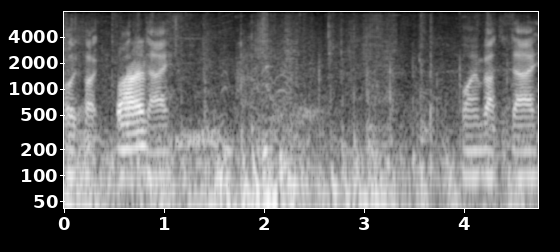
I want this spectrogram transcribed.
Holy fuck. I'm about Behind. to die. Boy, I'm about to die.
